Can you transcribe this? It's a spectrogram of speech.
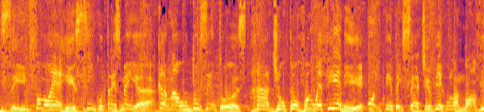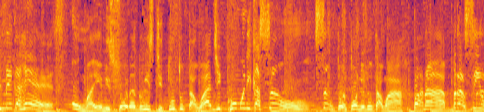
ZYR 536, canal 200, Rádio Povão FM, 87,9 MHz. Uma emissora do Instituto Tauá de Comunicação. Santo Antônio do Tauá, Pará, Brasil.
